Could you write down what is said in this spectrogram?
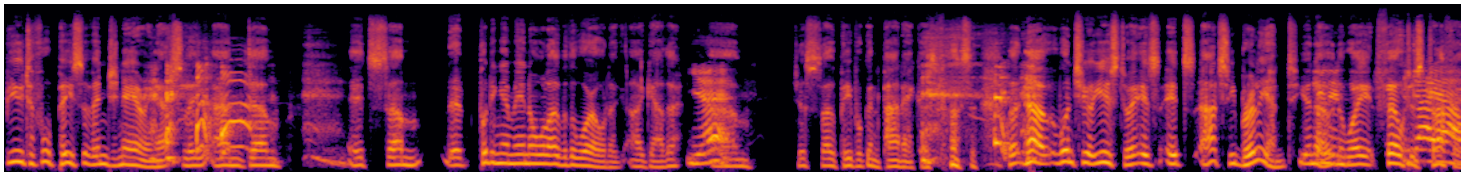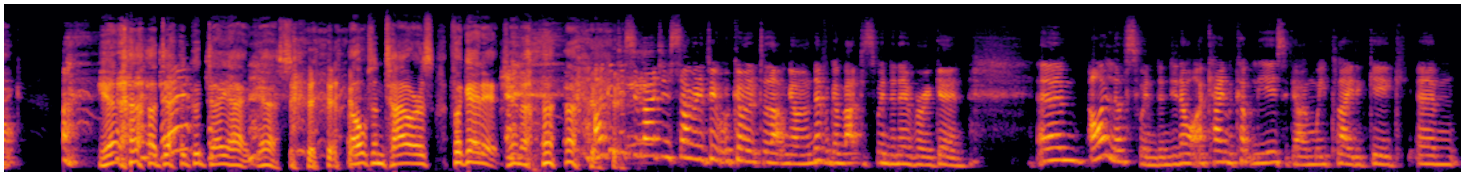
beautiful piece of engineering actually, and um, it's um, they're putting them in all over the world. I, I gather. Yeah. Um, just so people can panic, but no, once you're used to it, it's it's actually brilliant. You know the way it filters day traffic. Yeah, a, day, a good day out. Yes, Alton Towers, forget it. You know. I can just imagine so many people coming up to that and going, I'm never going back to Swindon ever again. Um, I love Swindon. You know? I came a couple of years ago and we played a gig. Um,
